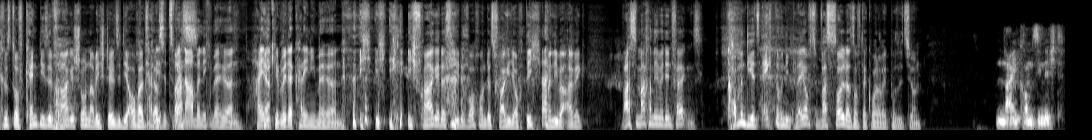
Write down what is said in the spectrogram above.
Christoph kennt diese Frage oh, schon, aber ich stelle sie dir auch als kann Gast. diese zwei Was? Namen nicht mehr hören. Heineke ja. Ritter kann ich nicht mehr hören. Ich, ich, ich, ich frage das jede Woche und das frage ich auch dich, mein lieber Arik. Was machen wir mit den Falcons? Kommen die jetzt echt noch in die Playoffs? Was soll das auf der Quarterback-Position? Nein, kommen sie nicht.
